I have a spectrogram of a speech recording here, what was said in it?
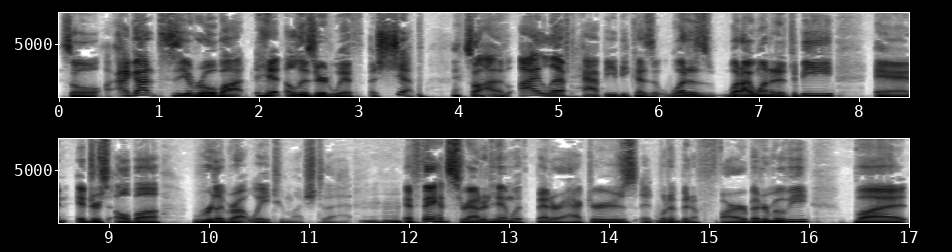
So I got to see a robot hit a lizard with a ship. So I I left happy because it was what I wanted it to be, and Idris Elba really brought way too much to that. Mm-hmm. If they had surrounded him with better actors, it would have been a far better movie. But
